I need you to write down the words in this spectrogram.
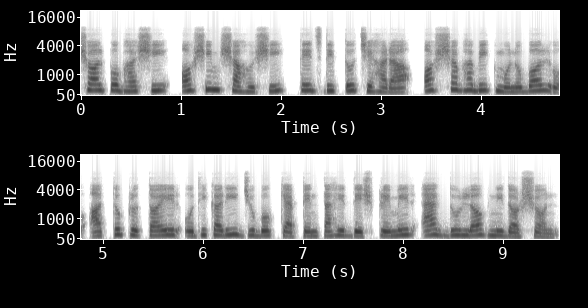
স্বল্পভাষী, অসীম সাহসী, তেজদীপ্ত চেহারা, অস্বাভাবিক মনোবল ও আত্মপ্রত্যয়ের অধিকারী যুবক ক্যাপ্টেন তাহের দেশপ্রেমের এক দুর্লভ নিদর্শন।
